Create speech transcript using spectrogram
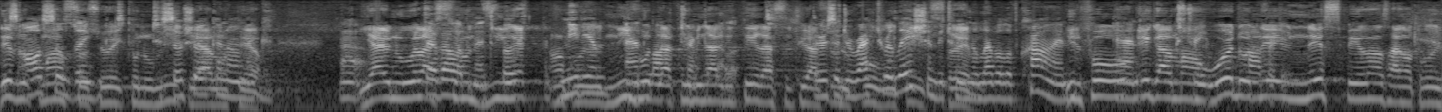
développement socio-économique et à long terme. Il y a une relation directe entre le niveau de la criminalité et la situation There is a de direct pauvreté relation between the extrême. level of crime Il faut and également redonner une espérance à notre We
